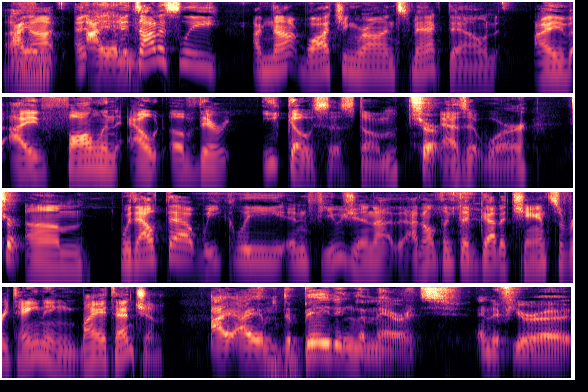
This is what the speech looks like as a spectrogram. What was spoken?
I'm I am- not. I am- It's honestly, I'm not watching Raw and SmackDown. I've I've fallen out of their ecosystem, Sure. as it were. sure. Um, without that weekly infusion, I, I don't think they've got a chance of retaining my attention. I, I am debating the merits, and if you're a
